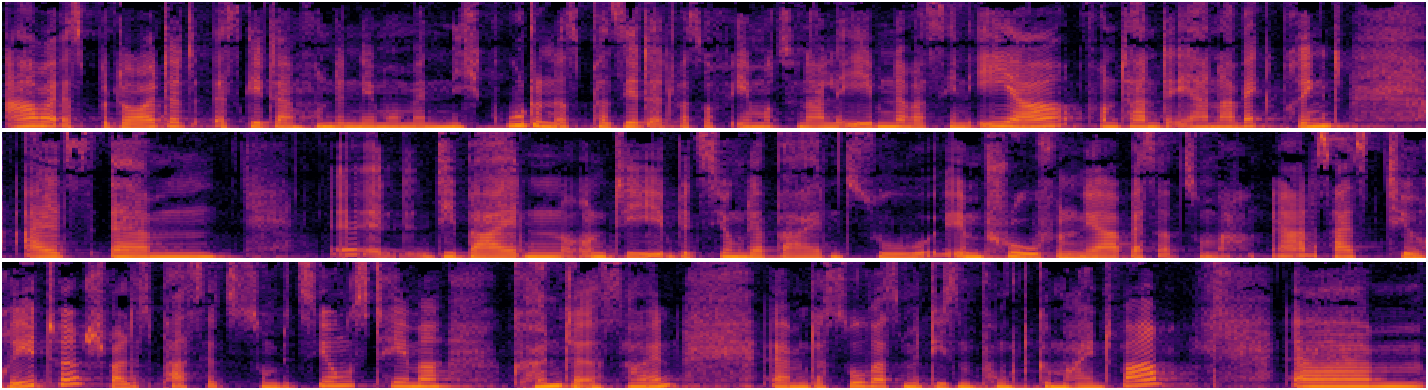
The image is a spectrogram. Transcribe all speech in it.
aber es bedeutet, es geht deinem Hund in dem Moment nicht gut und es passiert etwas auf emotionaler Ebene, was ihn eher von Tante Erna wegbringt, als ähm, äh, die beiden und die Beziehung der beiden zu improven, ja, besser zu machen. Ja, das heißt theoretisch, weil das passt jetzt zum Beziehungsthema, könnte es sein, ähm, dass sowas mit diesem Punkt gemeint war. Ähm,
